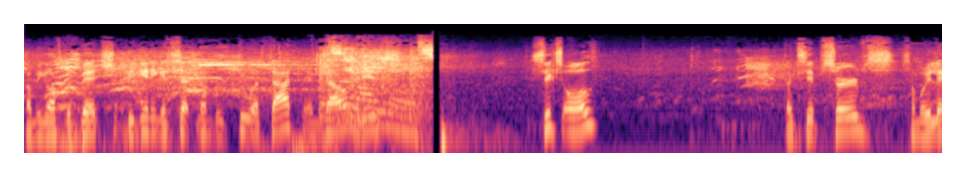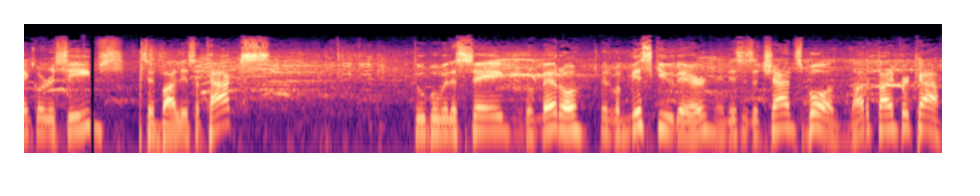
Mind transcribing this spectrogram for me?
Coming off the bench, beginning in set number two at that. And now it is Six all. Tagsip serves. Samoylenko receives. Ceballos attacks. Tubu with a save. Romero, bit of a miscue there. And this is a chance ball. A lot of time for CAF.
